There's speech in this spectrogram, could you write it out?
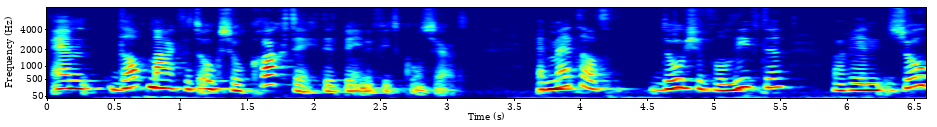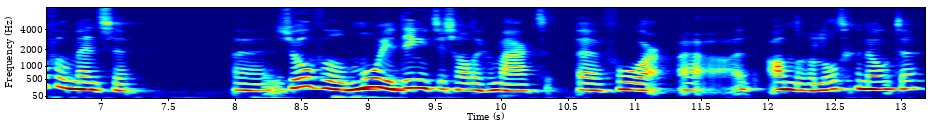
En dat maakt het ook zo krachtig, dit benefietconcert. En met dat doosje vol liefde, waarin zoveel mensen uh, zoveel mooie dingetjes hadden gemaakt uh, voor uh, andere lotgenoten,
